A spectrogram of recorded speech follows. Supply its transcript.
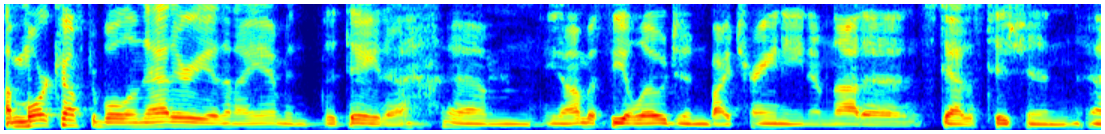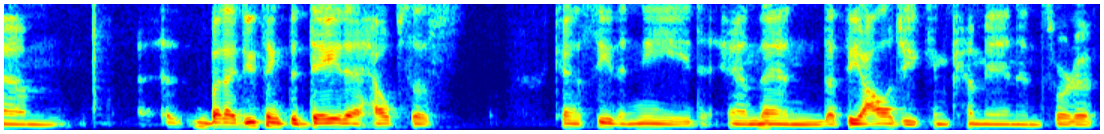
I'm more comfortable in that area than I am in the data. Um, you know, I'm a theologian by training. I'm not a statistician, um, but I do think the data helps us kind of see the need, and then the theology can come in and sort of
